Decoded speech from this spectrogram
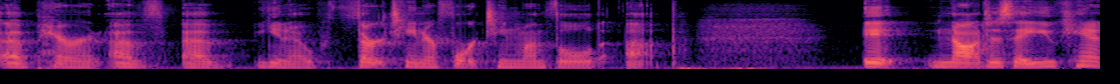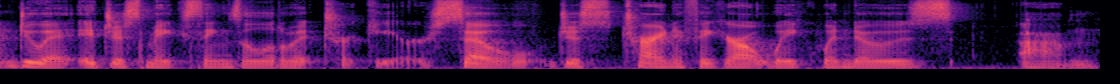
a parent of a, you know, 13 or 14 month old up. It not to say you can't do it, it just makes things a little bit trickier. So, just trying to figure out wake windows um,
